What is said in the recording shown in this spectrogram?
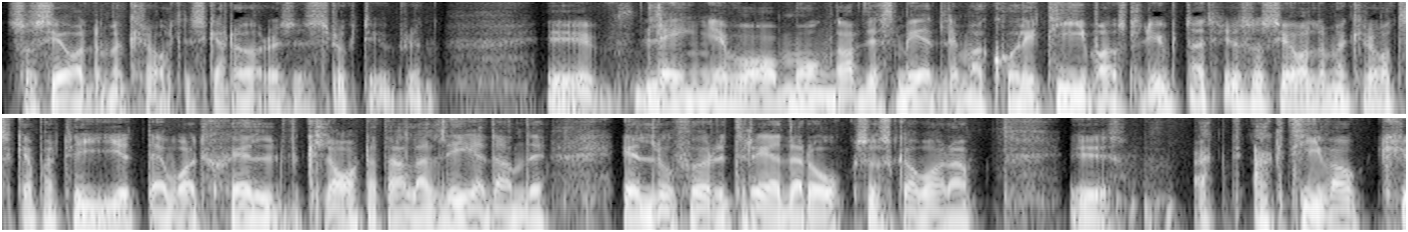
socialdemokratiska rörelsestrukturen. Eh, länge var många av dess medlemmar kollektivanslutna till det socialdemokratiska partiet. Det har varit självklart att alla ledande LO-företrädare också ska vara eh, aktiva och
